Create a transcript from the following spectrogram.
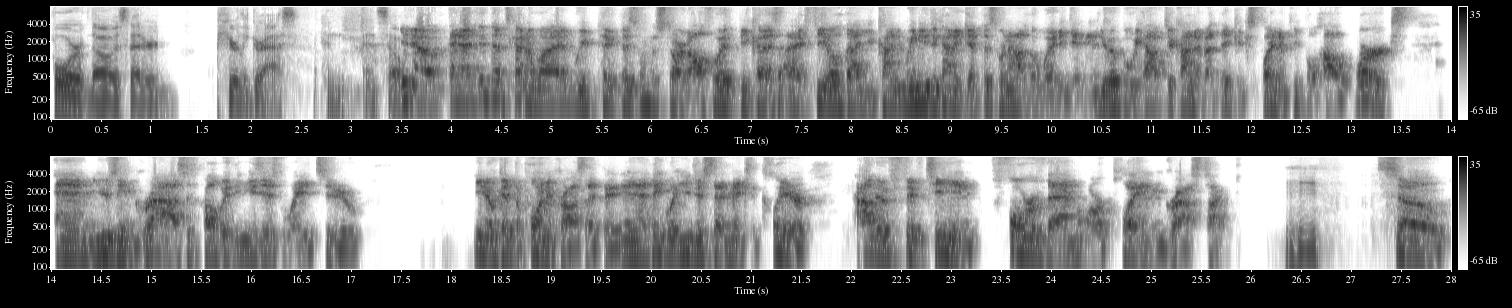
four of those that are purely grass and and so You know, and I think that's kind of why we picked this one to start off with because I feel that you kind of we need to kind of get this one out of the way to get into it, but we have to kind of I think explain to people how it works. And using grass is probably the easiest way to, you know, get the point across. I think, and I think what you just said makes it clear. out of 15, four of them are playing grass type. hmm So,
